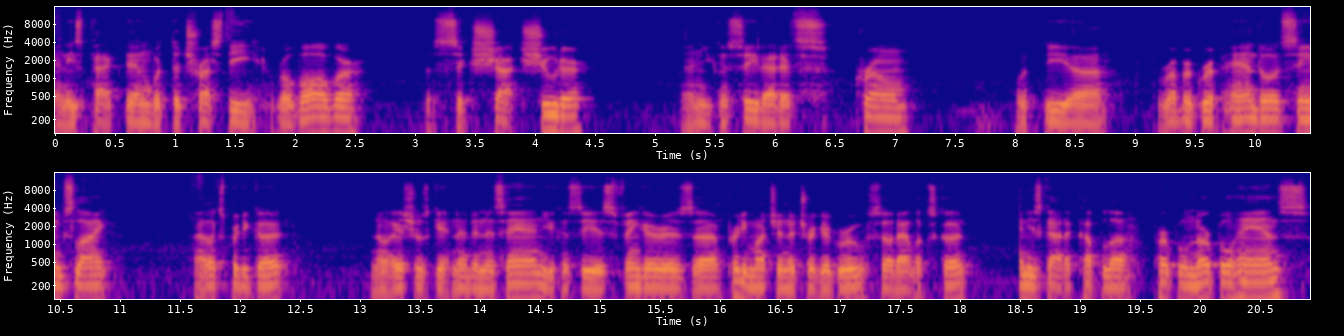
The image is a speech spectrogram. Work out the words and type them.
And he's packed in with the trusty revolver, the six shot shooter. And you can see that it's chrome with the uh, rubber grip handle it seems like. That looks pretty good. No issues getting it in his hand. You can see his finger is uh, pretty much in the trigger groove, so that looks good. And he's got a couple of purple Nurple hands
